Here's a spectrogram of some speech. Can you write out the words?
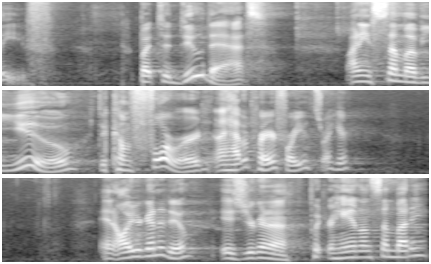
leave. But to do that, I need some of you to come forward, and I have a prayer for you. It's right here. And all you're going to do is you're going to put your hand on somebody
